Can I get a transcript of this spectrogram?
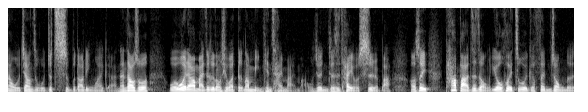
那我这样子我就吃不到另外一个啊？难道说我为了要买这个东西，我要等到明天才买吗？我觉得你真是太有事了吧！哦，所以他把这种优惠做一个分众的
